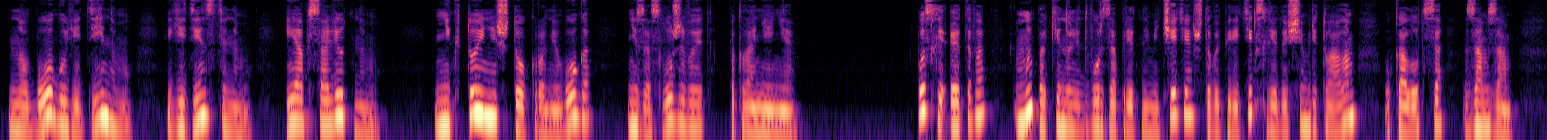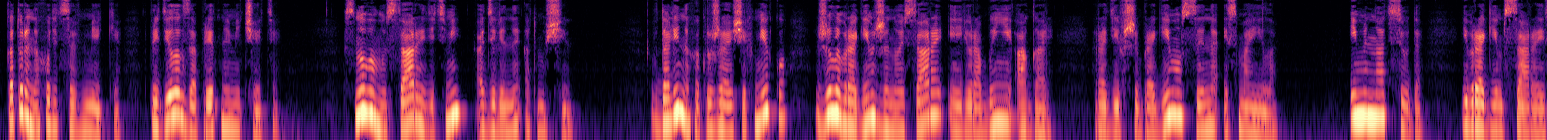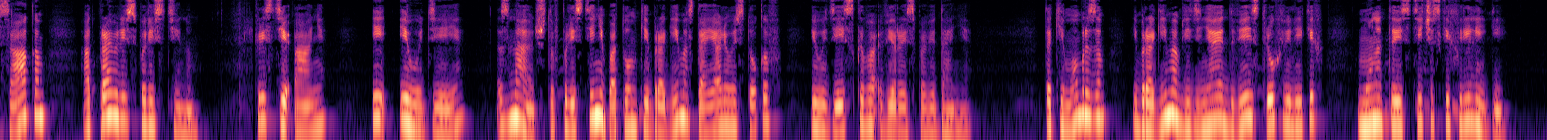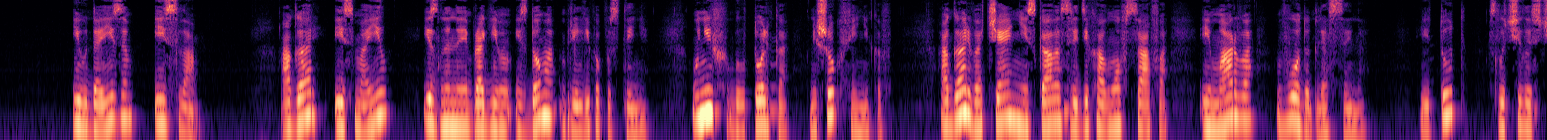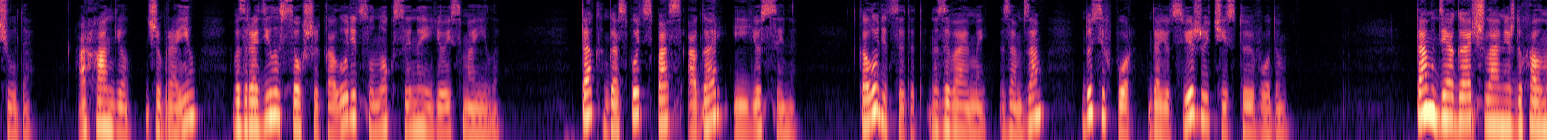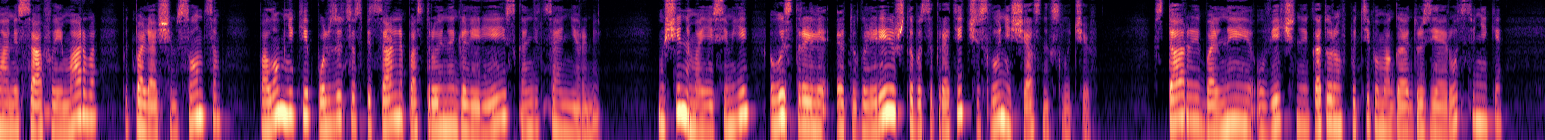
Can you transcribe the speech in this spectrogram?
но Богу единому, единственному и абсолютному. Никто и ничто, кроме Бога, не заслуживает поклонения. После этого мы покинули двор запретной мечети, чтобы перейти к следующим ритуалам у колодца Замзам, который находится в Мекке, в пределах запретной мечети. Снова мы с Сарой и детьми отделены от мужчин. В долинах, окружающих Мекку, жил Ибрагим с женой Сарой и ее рабыней Агарь, родившей Ибрагиму сына Исмаила. Именно отсюда Ибрагим с Сарой и Исааком отправились в Палестину. Христиане и иудеи знают, что в Палестине потомки Ибрагима стояли у истоков иудейского вероисповедания. Таким образом, Ибрагим объединяет две из трех великих монотеистических религий – иудаизм и ислам. Агарь и Исмаил, изгнанные Ибрагимом из дома, брели по пустыне. У них был только мешок фиников. Агарь в отчаянии искала среди холмов Сафа и Марва воду для сына. И тут случилось чудо. Архангел Джабраил – возродила сохший колодец у ног сына ее Исмаила. Так Господь спас Агарь и ее сына. Колодец этот, называемый Замзам, до сих пор дает свежую чистую воду. Там, где Агарь шла между холмами Сафа и Марва под палящим солнцем, паломники пользуются специально построенной галереей с кондиционерами — Мужчины моей семьи выстроили эту галерею, чтобы сократить число несчастных случаев. Старые, больные, увечные, которым в пути помогают друзья и родственники,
